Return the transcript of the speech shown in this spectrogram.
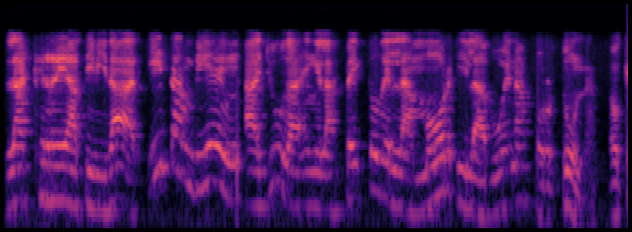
la creatividad y también ayuda en el aspecto del amor y la buena fortuna, ¿ok?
